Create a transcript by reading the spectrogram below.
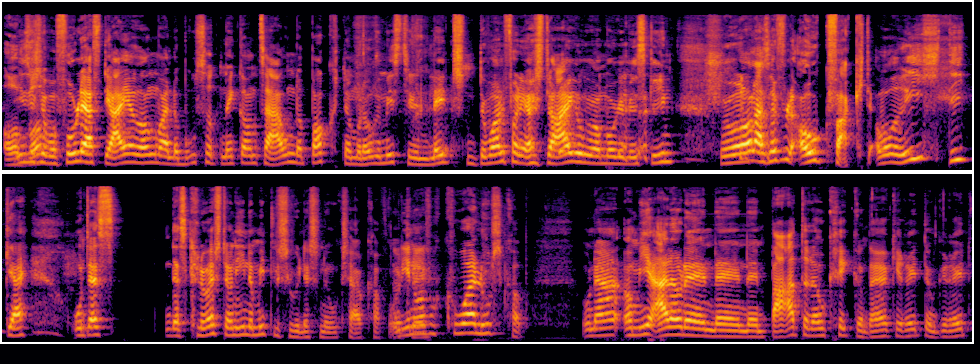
Aber, Es ist aber voll auf die Eier gegangen, weil der Bus hat nicht ganz Augen gepackt. Dann haben wir da gemisst, den letzten Teil von der Steigung haben wir gemisst gehen. Wir haben alle so viel angefuckt. Aber richtig, gell. Und das, das Kloster habe ich in der Mittelschule schon angeschaut gehabt. Und ich Okay. habe einfach keine Lust gehabt. Und dann haben wir auch den, den, den Pater gekriegt und der hat geredet und geredet.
